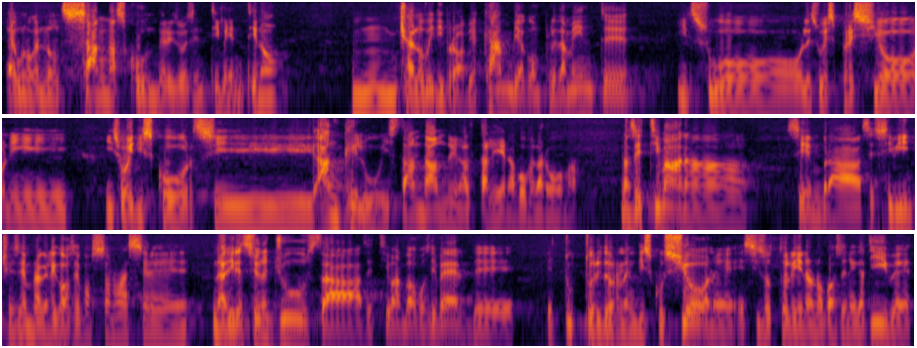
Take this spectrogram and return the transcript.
è uno che non sa nascondere i suoi sentimenti, no? Mm, cioè lo vedi proprio e cambia completamente suo, le sue espressioni, i suoi discorsi. Anche lui sta andando in altalena come la Roma. Una settimana sembra, se si vince, sembra che le cose possano essere nella direzione giusta, la settimana dopo si perde e tutto ritorna in discussione e si sottolineano cose negative.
